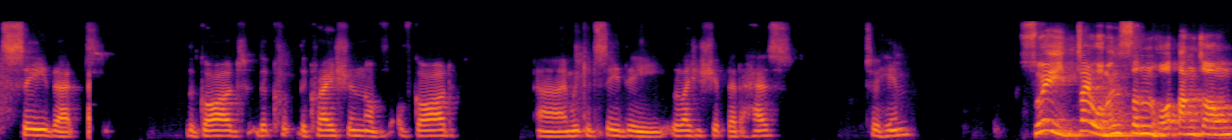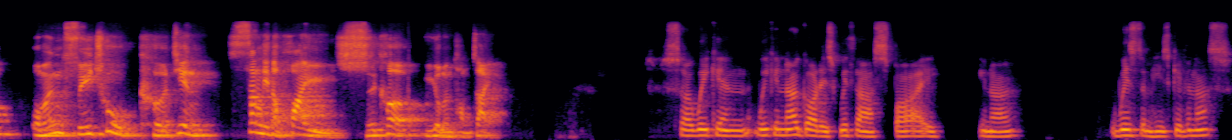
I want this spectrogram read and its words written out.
see that the God, the, cr- the creation of, of God, uh, and we can see the relationship that it has to him. 所以在我们生活当中，我们随处可见上帝的话语，时刻与我们同在。 So we can we can know God is with us by, you know, wisdom he's given us.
